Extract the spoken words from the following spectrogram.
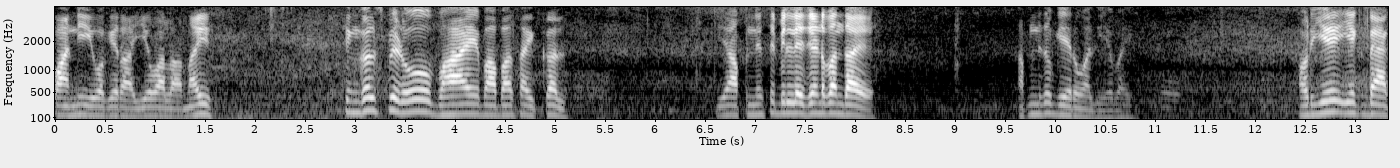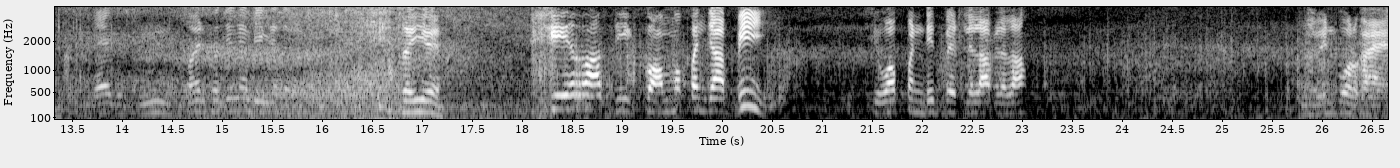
पानी वगैरह ये वाला नाइस सिंगल स्पीड ओ भाई बाबा साइकिल ये अपने से भी लेजेंड बंदा है। अपनी तो गेयर वाली है भाई। और ये एक बैग बॅग सही है। शेरा दी कॉम पंजाबी। शिवा पंडित भेटलेला आपल्याला। नवीन पोरगा आहे।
